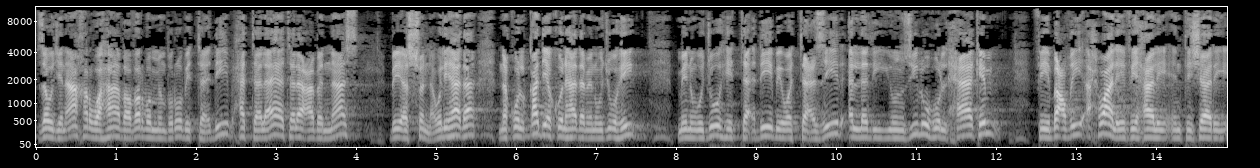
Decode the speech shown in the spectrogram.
زوج آخر وهذا ضرب من ضروب التأديب حتى لا يتلاعب الناس بالسنة. ولهذا نقول قد يكون هذا من وجوه من وجوه التأديب والتعزير الذي ينزله الحاكم في بعض أحواله في حال انتشار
